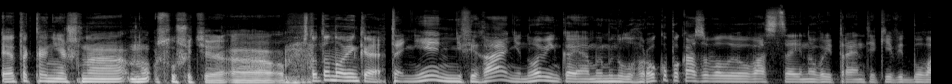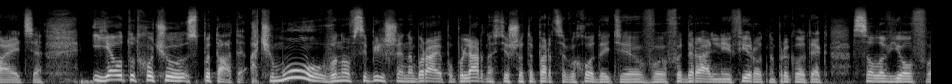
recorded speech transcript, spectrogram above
Это, конечно, ну, слушайте, э, Что-то новенькое. Та ні, ніфіга, ні новенька. Ми минулого року показували у вас цей новий тренд, який відбувається. І я отут хочу спитати: а чому воно все більше набирає популярності, що тепер це виходить в федеральний ефір? От, наприклад, як Соловйов е,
